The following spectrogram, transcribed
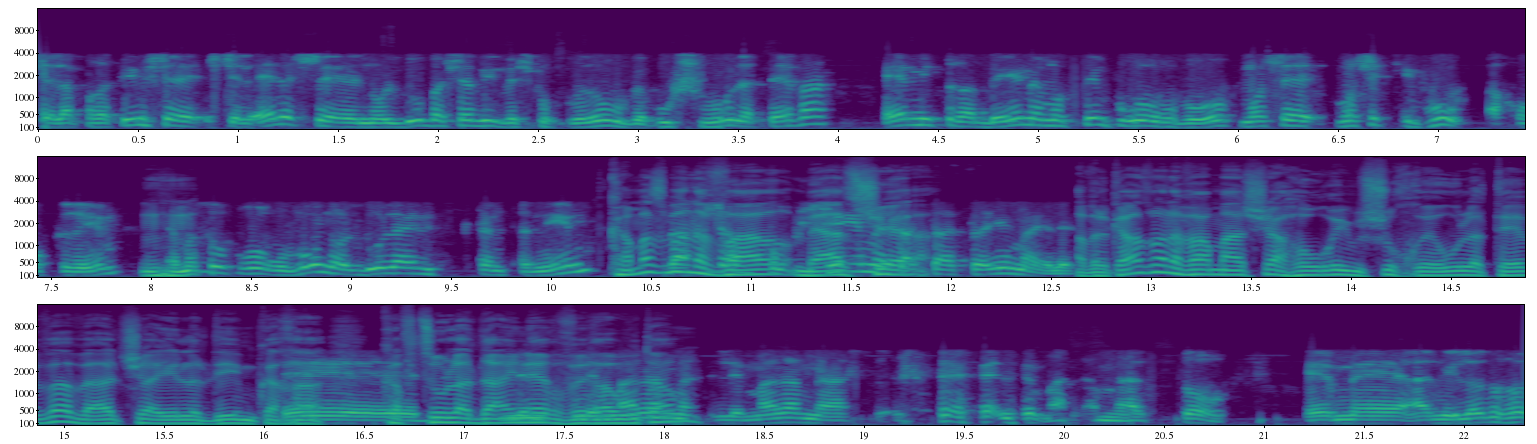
של הפרטים ש, של אלה שנולדו בשבי ושוחררו והושבו לטבע, הם מתרבים, הם עושים פרו-ורבו, כמו, כמו שקיוו החוקרים, mm-hmm. הם עשו פרו-ורבו, נולדו להם קטנטנים. כמה זמן עבר מאז ש... האלה. אבל כמה זמן עבר מאז שההורים שוחררו לטבע ועד שהילדים ככה אה, קפצו לדיינר וראו אותם? למעלה מעשור. הם, אה, אני לא זוכר,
